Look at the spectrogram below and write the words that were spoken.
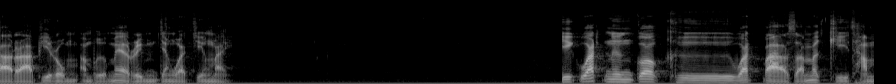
ดาราพิรมอำเภอแม่ริมจังหวัดเชียงใหม่ อีกวัดหนึ่งก็คือวัดป่าสามัคคีธรรม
